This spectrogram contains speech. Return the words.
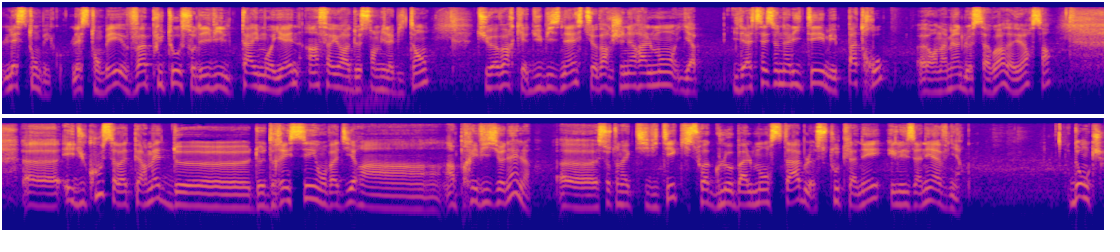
laisse tomber, quoi. laisse tomber, va plutôt sur des villes taille moyenne, inférieure à 200 000 habitants, tu vas voir qu'il y a du business, tu vas voir que généralement, il y a il y a saisonnalité, mais pas trop. Euh, on a bien de le savoir d'ailleurs, ça. Euh, et du coup, ça va te permettre de, dresser, on va dire, un, prévisionnel euh, sur ton activité qui soit globalement stable toute l'année et les années à venir. Donc,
